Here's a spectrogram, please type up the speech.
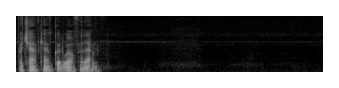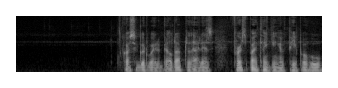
But you have to have goodwill for them. Of course, a good way to build up to that is first by thinking of people who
